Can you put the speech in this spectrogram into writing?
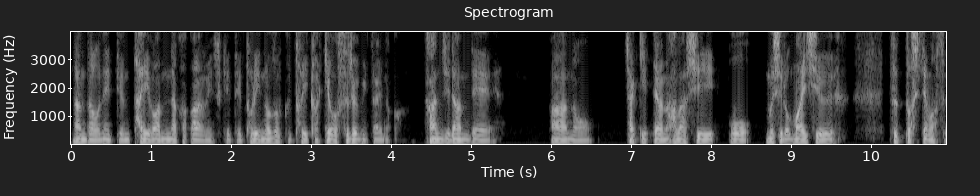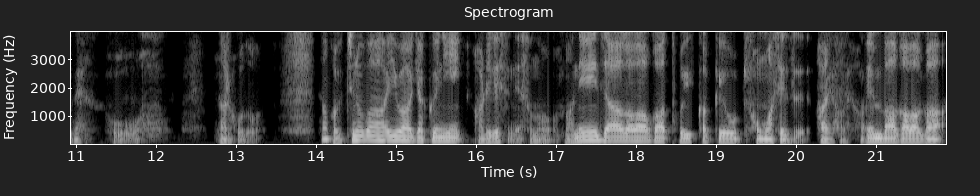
なんだろうねっていうのを対話の中から見つけて取り除く問いかけをするみたいな感じなんで、あの、さっき言ったような話をむしろ毎週ずっとしてますね。ほう。なるほど。なんかうちの場合は逆に、あれですね、その、マネージャー側が問いかけを基本はせず、はいはいはい。メンバー側が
